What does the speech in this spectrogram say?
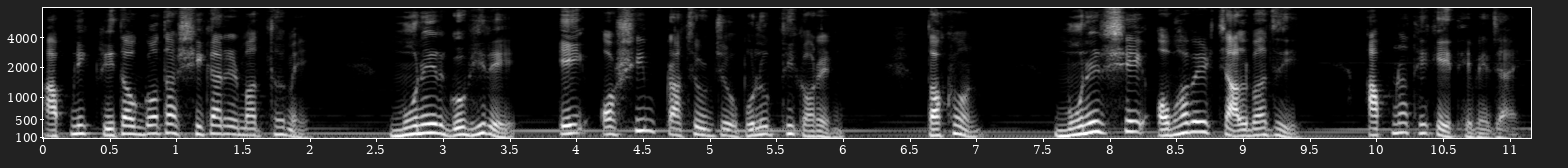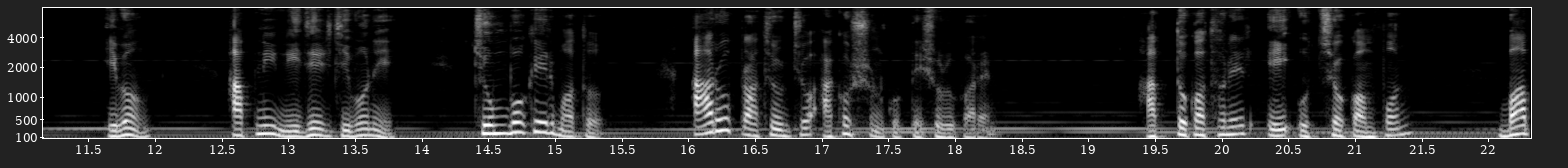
আপনি কৃতজ্ঞতা স্বীকারের মাধ্যমে মনের গভীরে এই অসীম প্রাচুর্য উপলব্ধি করেন, তখন মনের সেই অভাবের চালবাজি আপনা থেকেই থেমে যায় এবং আপনি নিজের জীবনে চুম্বকের মতো আরও প্রাচুর্য আকর্ষণ করতে শুরু করেন। আত্মকথনের এই উচ্চ কম্পন বা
